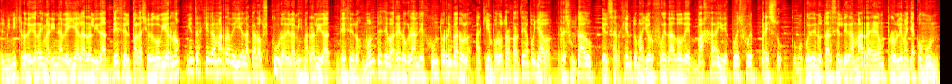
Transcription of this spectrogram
El ministro de Guerra y Marina veía la realidad desde el Palacio de Gobierno, mientras que Gamarra veía la cara oscura de la misma realidad desde los montes de Barrero Grande junto a Rivarola, a quien por otra parte apoyaba. Resultado, el sargento mayor fue dado de baja y después fue preso. Como puede notarse, el de Gamarra era un problema ya común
